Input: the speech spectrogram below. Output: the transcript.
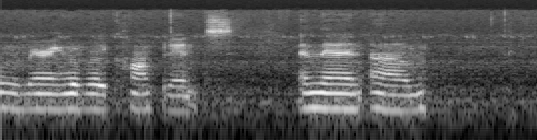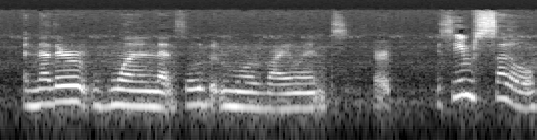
overbearing, overly confident. And then um, another one that's a little bit more violent, or it seems subtle,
